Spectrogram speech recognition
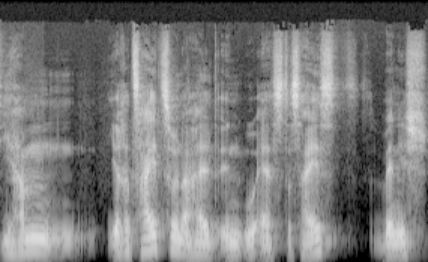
die haben ihre Zeitzone halt in US. Das heißt, wenn ich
